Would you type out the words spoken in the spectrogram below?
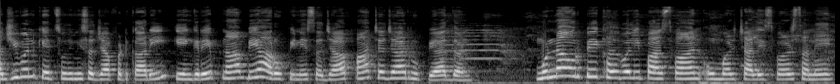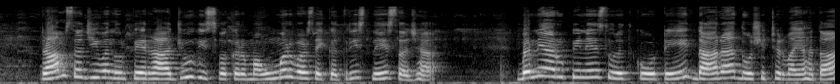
આજીવન કેદ સુધીની સજા ફટકારી. ગેંગરેપના બે આરોપીને સજા પાંચ રૂપિયા દંડ. મુન્ના ઉર્ફે ખલબલી પાસવાન ઉંમર ચાલીસ વર્ષ અને રામ સજીવન ઉર્ફે રાજુ વિશ્વકર્મા ઉંમર વર્ષ એકત્રીસને સજા. બંને આરોપીને સુરત કોર્ટે દારા દોષિત ઠરવાયા હતા.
